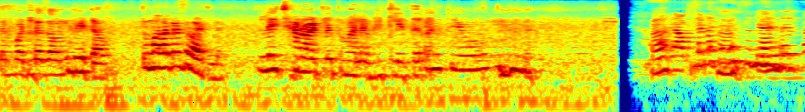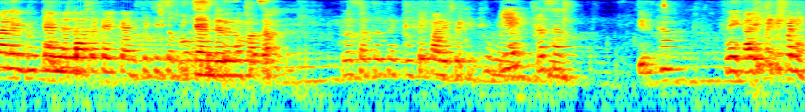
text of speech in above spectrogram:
तर म्हटलं जाऊन भेटावं. तुम्हाला कसं वाटलं? लई छान वाटलं तुम्हाला भेटले तर. थँक्यू कॅन्डल पण आहे कॅन्डल आता काही काळीपेटीचं बॉक्स कॅन्डल प्रसाद कुठे काळीपेटी प्रसाद. तीर्था. नाही काळीपेटी पण आहे.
